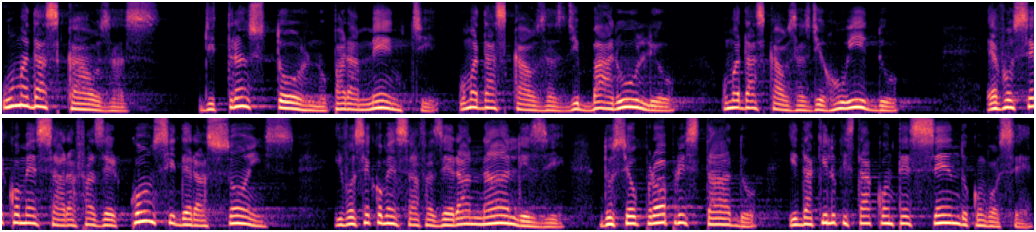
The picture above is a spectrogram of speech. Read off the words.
Uma das causas de transtorno para a mente, uma das causas de barulho, uma das causas de ruído, é você começar a fazer considerações e você começar a fazer análise do seu próprio estado e daquilo que está acontecendo com você.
